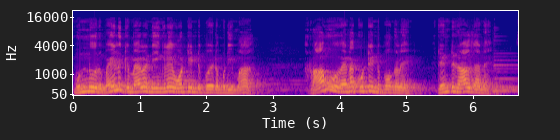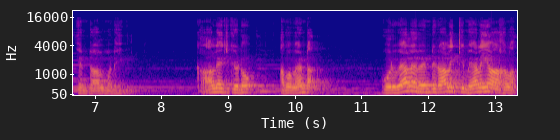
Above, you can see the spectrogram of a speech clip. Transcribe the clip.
முந்நூறு மைலுக்கு மேலே நீங்களே ஓட்டிட்டு போயிட முடியுமா? ராமுவை வேணால் கூட்டிட்டு போங்களேன். ரெண்டு நாள் தானே? என்றாள் மனைவி. காலேஜ் கிடும். அவன் வேண்டாம். ஒரு வேளை ரெண்டு நாளைக்கு மேலேயும் ஆகலாம்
